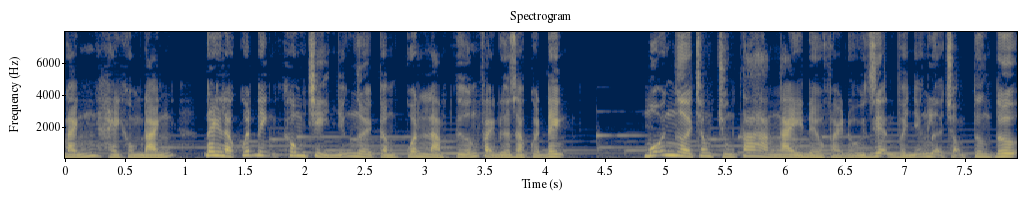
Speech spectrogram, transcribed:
đánh hay không đánh, đây là quyết định không chỉ những người cầm quân làm tướng phải đưa ra quyết định. Mỗi người trong chúng ta hàng ngày đều phải đối diện với những lựa chọn tương tự.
